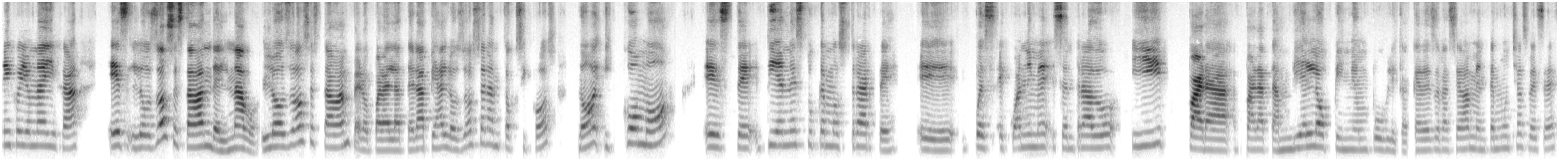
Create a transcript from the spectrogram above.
un hijo y una hija, es los dos estaban del nabo, los dos estaban, pero para la terapia, los dos eran tóxicos, ¿no? Y cómo este, tienes tú que mostrarte, eh, pues, ecuánime, centrado y para, para también la opinión pública, que desgraciadamente muchas veces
